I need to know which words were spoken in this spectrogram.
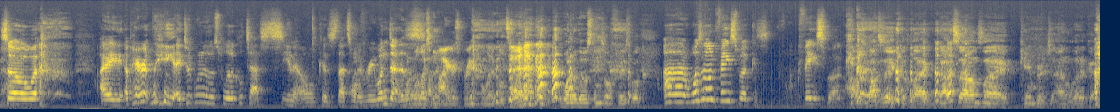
So, I apparently I took one of those political tests, you know, because that's what everyone does. Well, like a Thing. Myers Briggs political test. One of those things on Facebook. Uh, it wasn't on Facebook, cause fuck Facebook. I was about to say because like that sounds like Cambridge Analytica is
